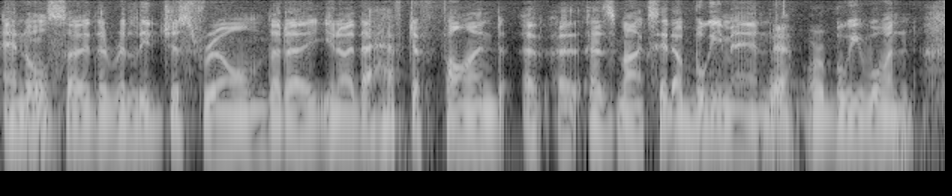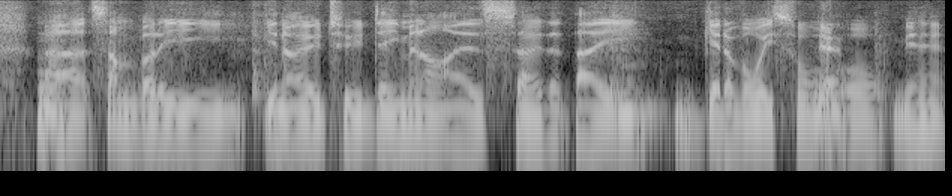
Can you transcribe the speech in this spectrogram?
and also the religious realm that are you know they have to find a, a, as Mark said a boogeyman Yeah. or a boogie woman, uh, somebody you know to demonize so that they get a voice or Yeah. or, yeah.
